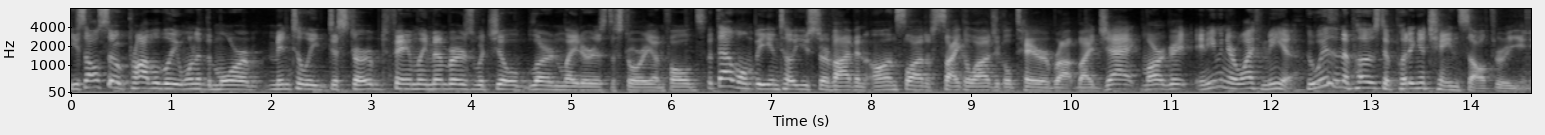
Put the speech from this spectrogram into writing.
He's also probably one of the more mentally disturbed family members, which you'll learn later as the story unfolds. But that won't be until you survive an onslaught of psychological terror brought by Jack, Margaret, and even your wife Mia, who isn't opposed to putting a chainsaw through you.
